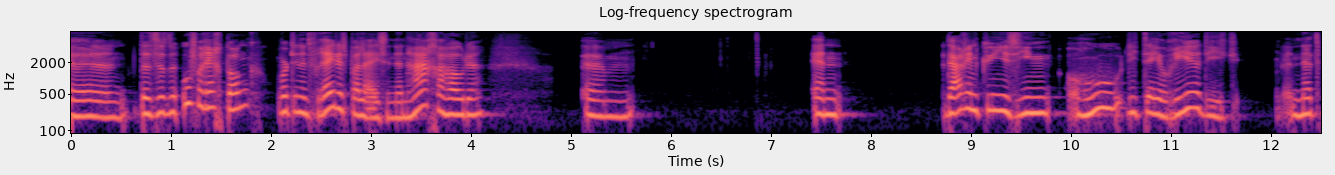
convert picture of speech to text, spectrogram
Uh, dat is een oefenrechtbank, wordt in het Vredespaleis in Den Haag gehouden. Um, en daarin kun je zien hoe die theorieën die ik net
